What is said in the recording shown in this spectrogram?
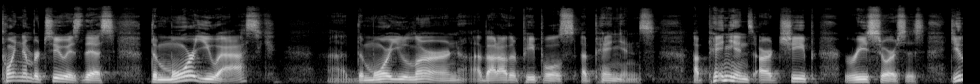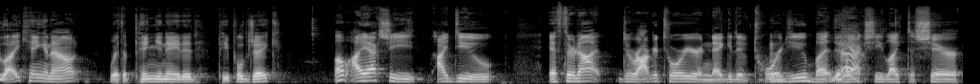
Point number two is this the more you ask, uh, the more you learn about other people's opinions. Opinions are cheap resources. Do you like hanging out with opinionated people, Jake? Um, I actually I do. If they're not derogatory or negative toward you, but they actually like to share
